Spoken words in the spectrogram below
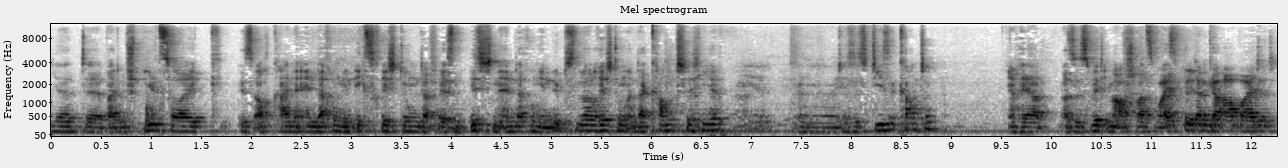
Hier der, bei dem Spielzeug ist auch keine Änderung in X-Richtung, dafür ist ein bisschen Änderung in Y-Richtung an der Kante hier. Äh, das ist diese Kante. Ach ja, also es wird immer auf Schwarz-Weiß-Bildern gearbeitet.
